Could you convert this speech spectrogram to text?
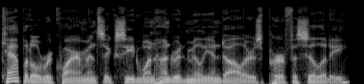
Capital requirements exceed $100 million per facility,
